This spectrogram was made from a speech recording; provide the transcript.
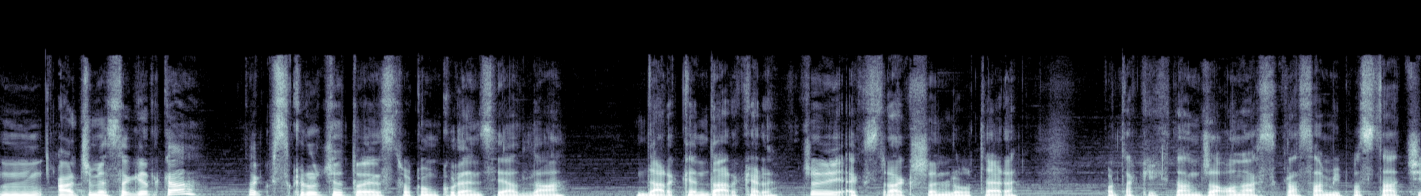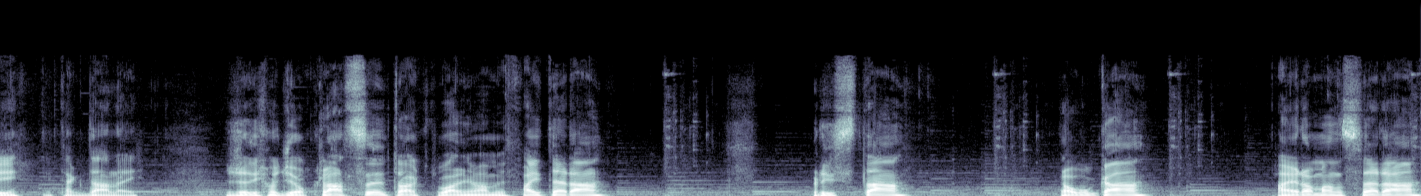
Mm, ale czym jest ta gierka? Tak w skrócie to jest to konkurencja dla Dark and Darker, czyli Extraction, Looter, po takich dungeonach z klasami postaci i tak dalej. Jeżeli chodzi o klasy, to aktualnie mamy Fightera, Priesta, Roga, Pyromancera,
